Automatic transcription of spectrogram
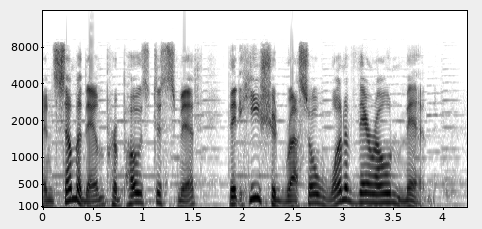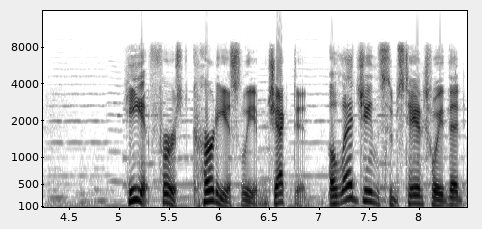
and some of them proposed to Smith that he should wrestle one of their own men. He at first courteously objected, alleging substantially that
